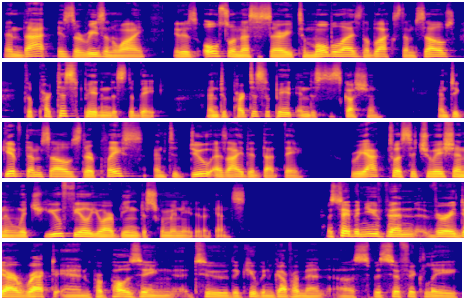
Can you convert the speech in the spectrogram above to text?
And that is the reason why it is also necessary to mobilize the blacks themselves to participate in this debate and to participate in this discussion and to give themselves their place and to do as I did that day react to a situation in which you feel you are being discriminated against. Esteban, you've been very direct in proposing to the Cuban government, uh, specifically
